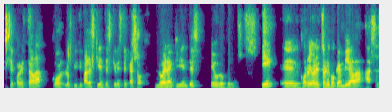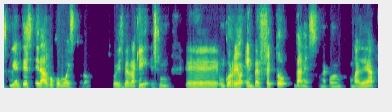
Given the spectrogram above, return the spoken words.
se conectaba con los principales clientes que en este caso no eran clientes europeos. Y el correo electrónico que enviaba a sus clientes era algo como esto, ¿no? Podéis verlo aquí, es un, eh, correo en perfecto danés, una compañía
